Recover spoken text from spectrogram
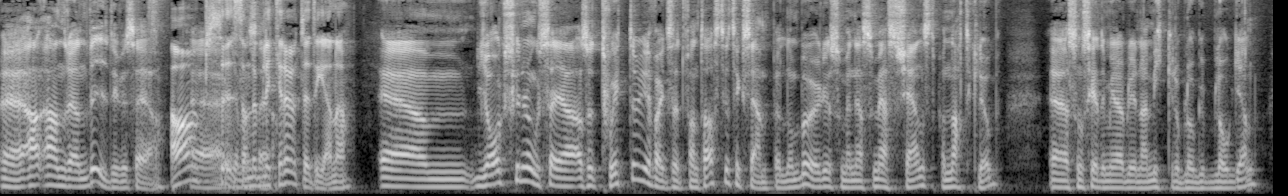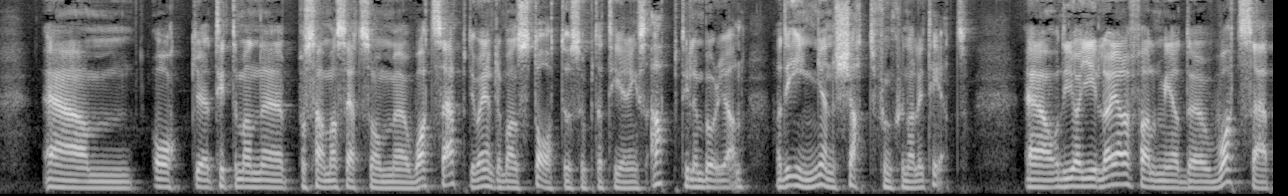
Eh, andra än vi, det vill säga. Ja, eh, precis. Om du blickar ut lite grann. Ehm, jag skulle nog säga, alltså Twitter är faktiskt ett fantastiskt exempel. De började som en sms-tjänst på en nattklubb. Eh, som sedermera blev den här mikrobloggen. Um, och eh, tittar man på samma sätt som WhatsApp, det var egentligen bara en statusuppdateringsapp till en början. Hade ingen chattfunktionalitet. Uh, och det jag gillar i alla fall med WhatsApp,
